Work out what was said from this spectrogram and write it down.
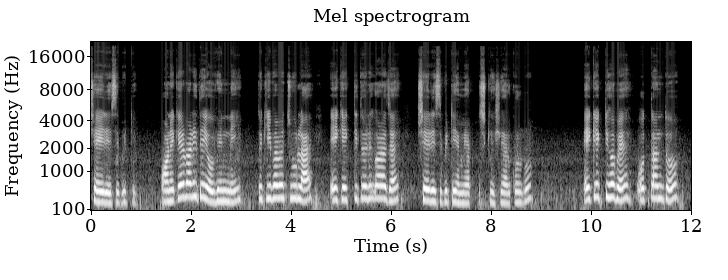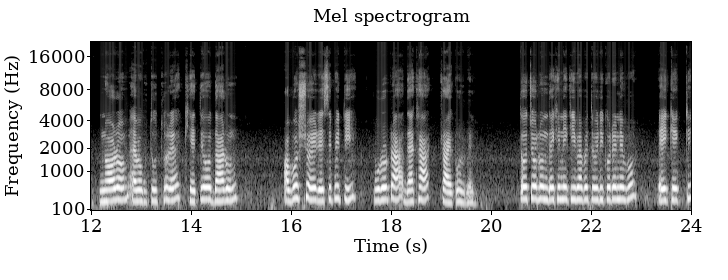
সেই রেসিপিটি। অনেকের বাড়িতেই ওভেন নেই, তো কীভাবে চুলায় এই কেকটি তৈরি করা যায় সেই রেসিপিটি আমি আপনাকে শেয়ার করব। এই কেকটি হবে অত্যন্ত নরম এবং তুতলে, খেতেও দারুণ। অবশ্যই রেসিপিটি পুরোটা দেখা ট্রাই করবেন। তো চলুন দেখে নিই কীভাবে তৈরি করে নেব এই কেকটি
